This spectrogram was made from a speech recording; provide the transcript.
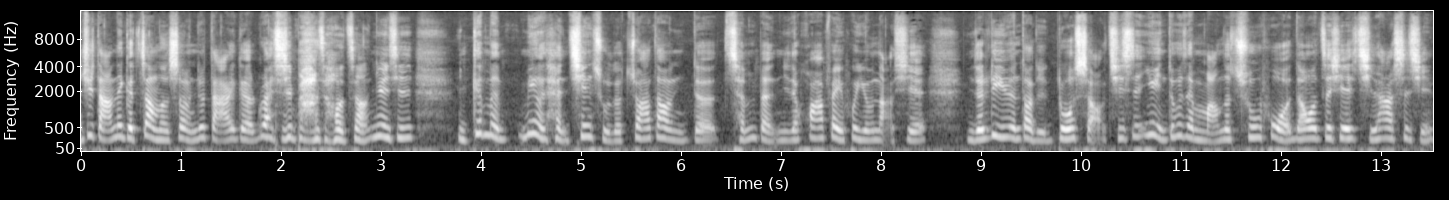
你去打那个账的时候，你就打一个 乱七八糟账，因为其实你根本没有很清楚的抓到你的成本、你的花费会有哪些，你的利润到底多少。其实因为你都会在忙着出货，然后这些其他事情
